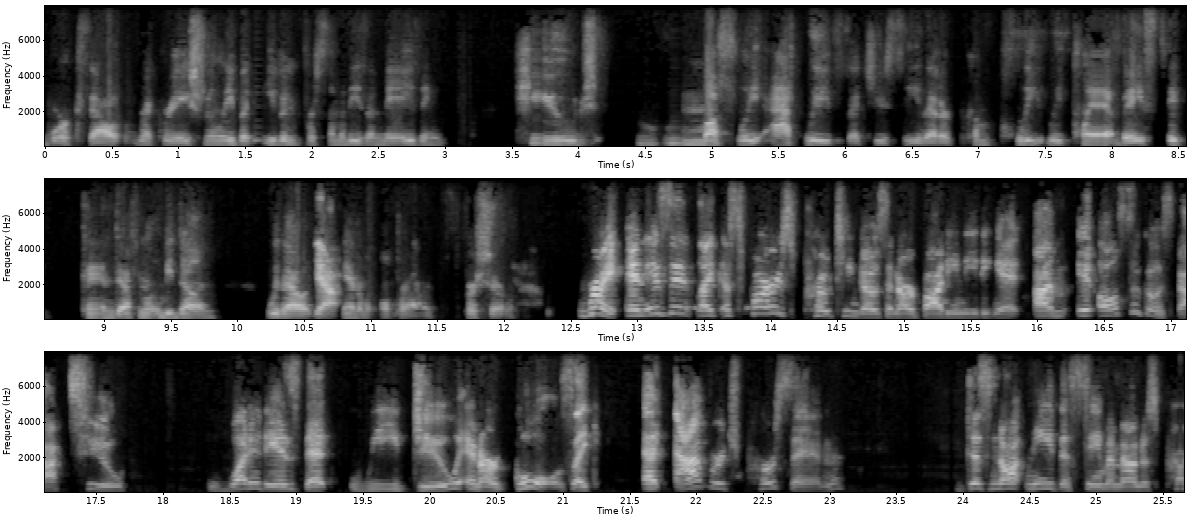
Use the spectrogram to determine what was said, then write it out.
works out recreationally but even for some of these amazing huge muscly athletes that you see that are completely plant-based it can definitely be done without yeah. animal products for sure. Right. And is it like as far as protein goes and our body needing it, um, it also goes back to what it is that we do and our goals. Like an average person does not need the same amount of pr-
